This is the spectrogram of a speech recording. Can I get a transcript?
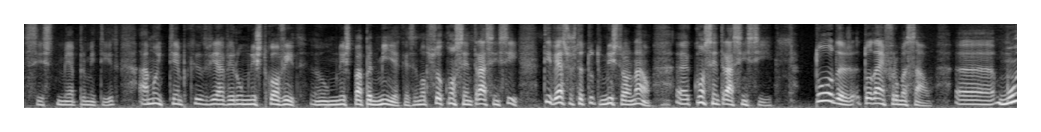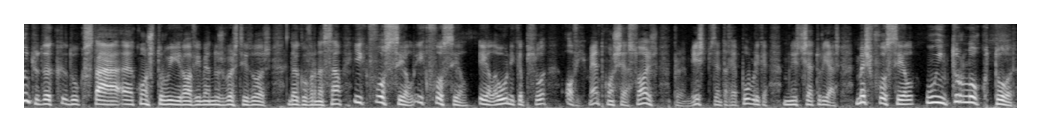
se isto me é permitido, há muito tempo que devia haver um ministro de Covid, um ministro para a pandemia, quer dizer, uma pessoa que concentrasse em si, tivesse o estatuto de ministro ou não, uh, concentrasse em si toda, toda a informação, uh, muito do que, do que está a construir, obviamente, nos bastidores da governação e que fosse ele, e que fosse ele, ele a única pessoa, obviamente com exceções, Primeiro-Ministro, Presidente da República, Ministros setoriais, mas fosse ele o interlocutor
